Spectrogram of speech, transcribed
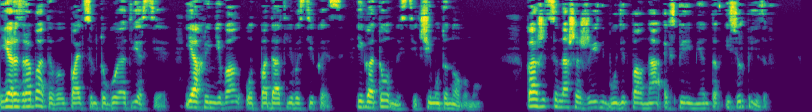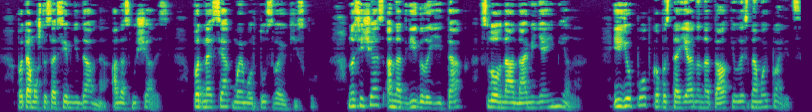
Я разрабатывал пальцем тугое отверстие и охреневал от податливости Кэс и готовности к чему-то новому. Кажется, наша жизнь будет полна экспериментов и сюрпризов, потому что совсем недавно она смущалась, поднося к моему рту свою киску. Но сейчас она двигала ей так, словно она меня имела. Ее попка постоянно наталкивалась на мой палец,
